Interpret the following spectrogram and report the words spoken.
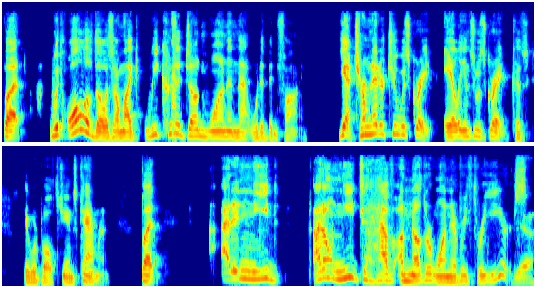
But with all of those, I'm like, we could have done one and that would have been fine. Yeah, Terminator 2 was great. Aliens was great because they were both James Cameron. But I didn't need, I don't need to have another one every three years. Yeah.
